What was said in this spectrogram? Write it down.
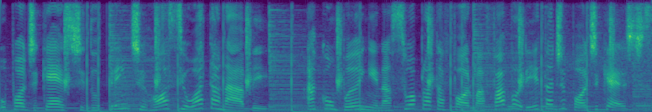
o podcast do Trent Rossi Watanabe. Acompanhe na sua plataforma favorita de podcasts.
